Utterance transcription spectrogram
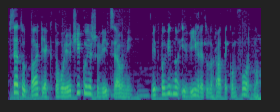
Все тут так, як того й очікуєш від Xiaomi. Відповідно, і в ігри тут грати комфортно.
